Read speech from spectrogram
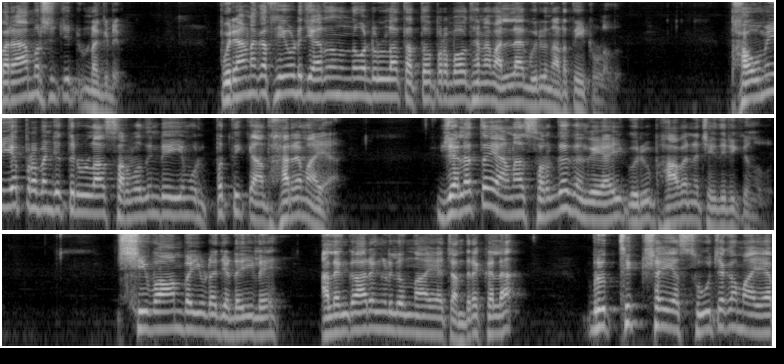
പരാമർശിച്ചിട്ടുണ്ടെങ്കിലും പുരാണകഥയോട് ചേർന്ന് നിന്നുകൊണ്ടുള്ള തത്വപ്രബോധനമല്ല ഗുരു നടത്തിയിട്ടുള്ളത്. ഭൗമിക പ്രപഞ്ചത്തിലുള്ള സർവതിന്റെയും ഉൽപ്പത്തിക്ക് ആധാരമായ ജലത്തെയാണ് സ്വർഗഗംഗയായി ഗുരു ഭാവന ചെയ്തിരിക്കുന്നത്. ശിവാംബയുടെ ജടയിലെ അലങ്കാരങ്ങളിലൊന്നായ ചന്ദ്രക്കല വൃദ്ധിക്ഷയ സൂചകമായ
